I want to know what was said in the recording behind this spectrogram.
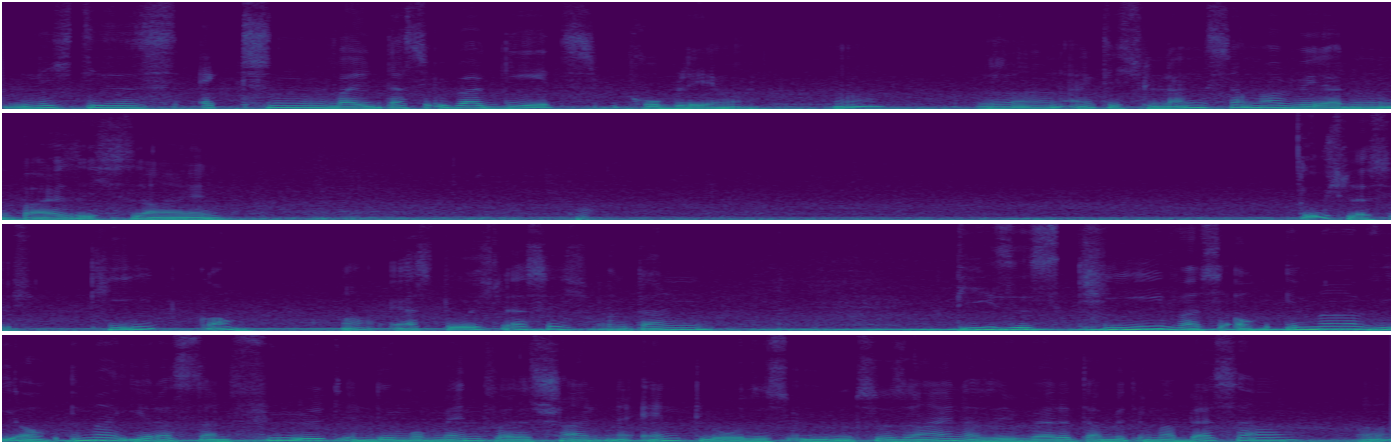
nicht dieses Action, weil das übergeht Probleme. Ne? Sondern eigentlich langsamer werden, bei sich sein. Durchlässig. Qi Gong. Ja, erst durchlässig und dann dieses Key, was auch immer, wie auch immer ihr das dann fühlt in dem Moment, weil es scheint ein endloses Üben zu sein, also ihr werdet damit immer besser. Ja?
